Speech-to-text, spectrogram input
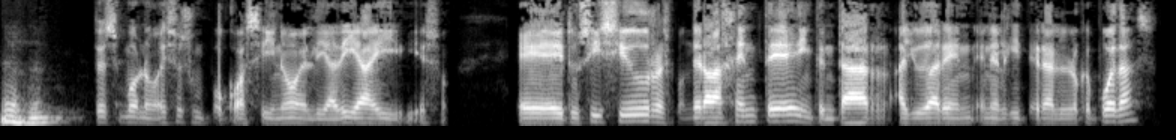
Entonces, bueno, eso es un poco así, ¿no? El día a día y, eso. Eh, tus issues, responder a la gente, intentar ayudar en, en el GitHub lo que puedas.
